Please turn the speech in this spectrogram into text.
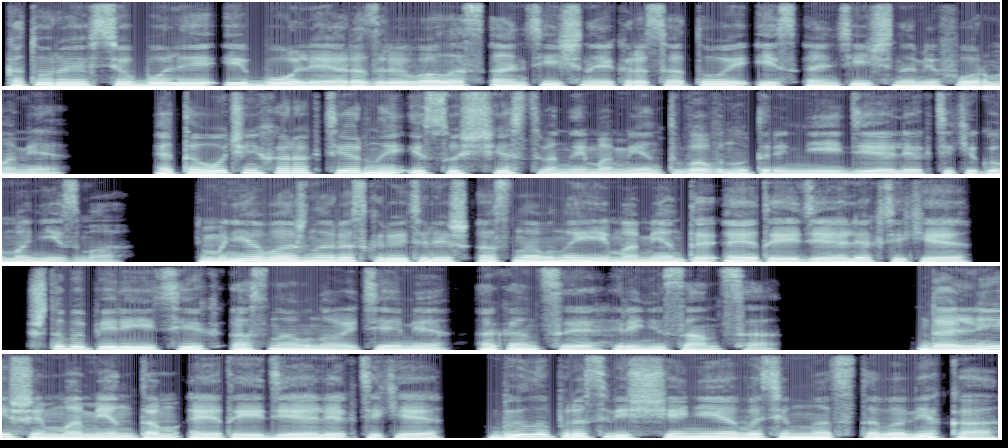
которое все более и более разрывало с античной красотой и с античными формами. Это очень характерный и существенный момент во внутренней диалектике гуманизма. Мне важно раскрыть лишь основные моменты этой диалектики, чтобы перейти к основной теме о конце Ренессанса. Дальнейшим моментом этой диалектики было просвещение XVIII века,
